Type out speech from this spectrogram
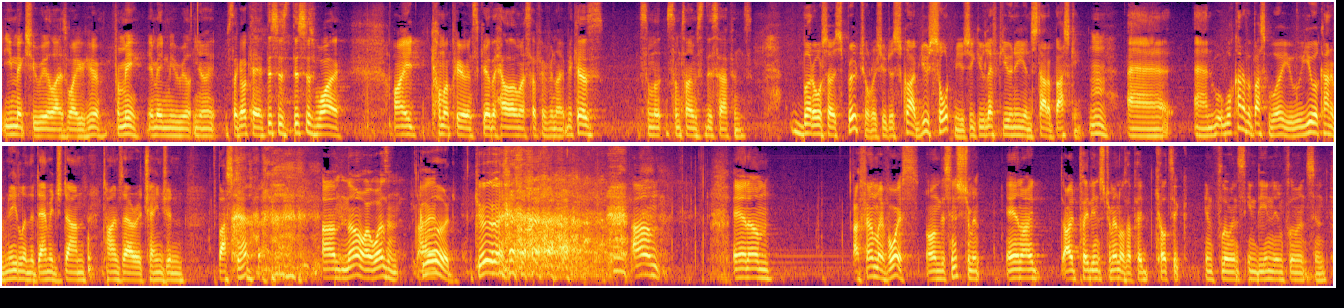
it makes you realize why you're here. For me, it made me real. You know, it's like okay, this is this is why I come up here and scare the hell out of myself every night because some sometimes this happens. But also spiritual, as you described. You sought music. You left uni and started busking. Mm. Uh, and what kind of a busker were you? Were you a kind of needle in the damage done, times were a changing busker? Um, no, I wasn't. I- Good. good. um, and um, I found my voice on this instrument, and I I played instrumentals. I played Celtic influence, Indian influence, and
